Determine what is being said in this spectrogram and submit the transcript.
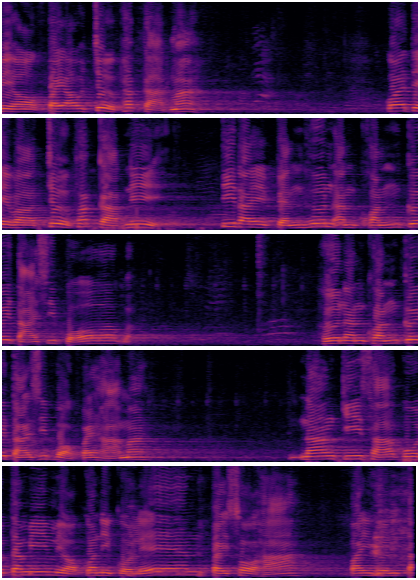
ไม่ออกไปเอาเจอพักกาดมาก็แต่ว่าเจอพักกาดนี่ที่ใดเป็นเฮือนอันขวัญเกยตายสิปอก เฮือนอันขวัญเกยตายสิปอกไปหามานางกีสาโกตมีไม่ออกก็นี่ก็แล่นไปซ่อหา ไปเฮือนไต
